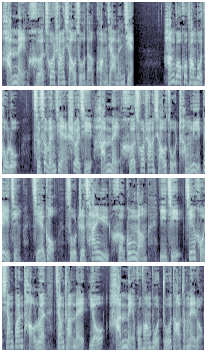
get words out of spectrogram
韩美核磋商小组的框架文件。韩国国防部透露。此次文件涉及韩美核磋商小组成立背景、结构、组织参与和功能，以及今后相关讨论将转为由韩美国防部主导等内容。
